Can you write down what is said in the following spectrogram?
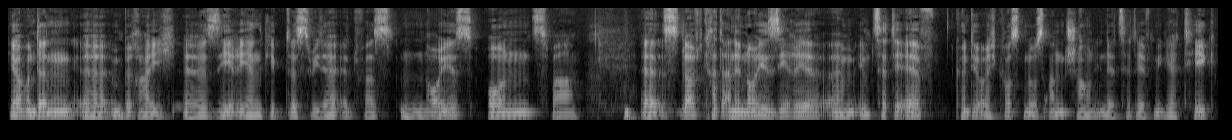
Ja, und dann äh, im Bereich äh, Serien gibt es wieder etwas Neues. Und zwar, äh, es läuft gerade eine neue Serie ähm, im ZDF. Könnt ihr euch kostenlos anschauen in der ZDF Mediathek.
